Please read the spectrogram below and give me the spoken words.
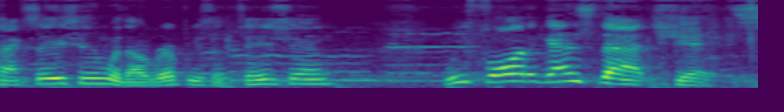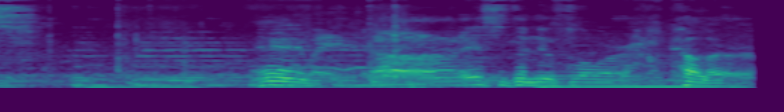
Taxation without representation. We fought against that shit. Anyway, uh, this is the new floor color.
